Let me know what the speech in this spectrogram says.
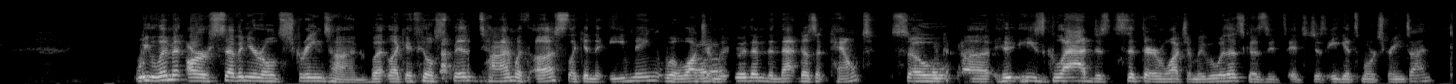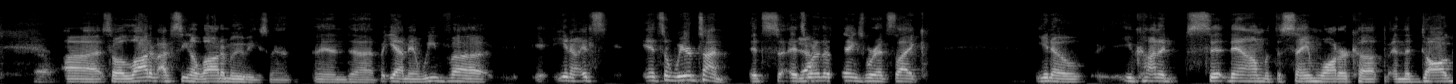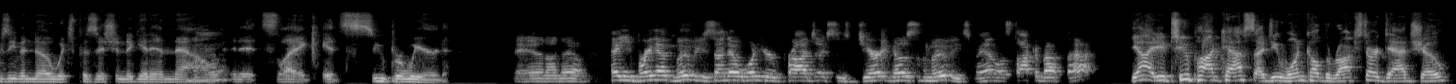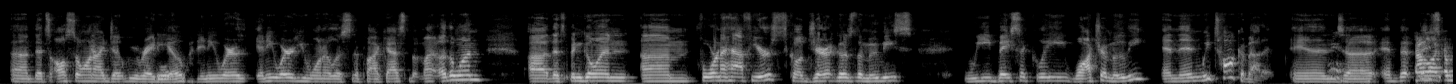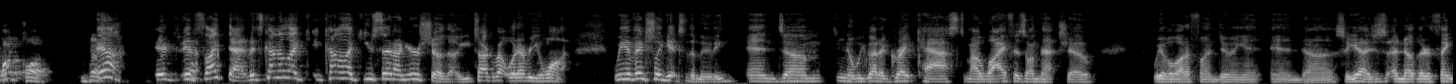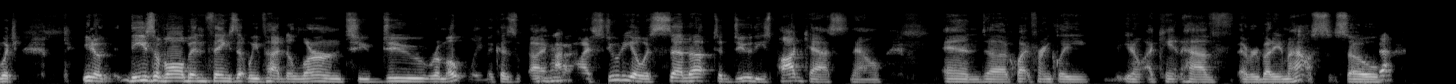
We limit our seven-year-old screen time, but like if he'll spend time with us, like in the evening, we'll watch a Uh-huh. movie with him. Then that doesn't count. So Okay. uh, he, he's glad to sit there and watch a movie with us because it's it's just he gets more screen time. Yeah. Uh, so a lot of I've seen a lot of movies, man. And uh, but yeah, man, we've uh, you know it's it's a weird time. It's it's Yeah. one of those things where it's like, you know, you kind of sit down with the same water cup, and the dogs even know which position to get in now, Mhm. and it's like it's super weird. And I know. Hey, you bring up movies. I know one of your projects is Jaret Goes to the Movies, man. Let's talk about that. Yeah, I do two podcasts. I do one called the Rockstar Dad Show, uh, that's also on Adobe Radio, but anywhere anywhere you want to listen to podcasts. But my other one, uh, that's been going um, four and a half years, it's called Jaret Goes to the Movies. We basically watch a movie and then we talk about it, and uh, and Kind of like a book club. yeah. It, it's like that. It's kind of like kind of like you said on your show though. You talk about whatever you want. We eventually get to the movie and um, you know we've got a great cast. My wife is on that show. We have a lot of fun doing it. And uh, so yeah just another thing which you know these have all been things that we've had to learn to do remotely because I, Mhm. I, my studio is set up to do these podcasts now and uh, quite frankly you know i can't have everybody in my house so Yeah.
